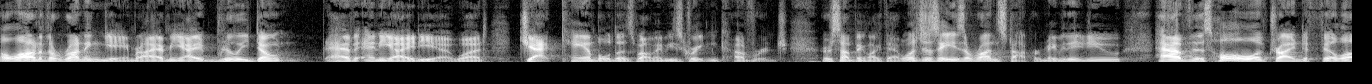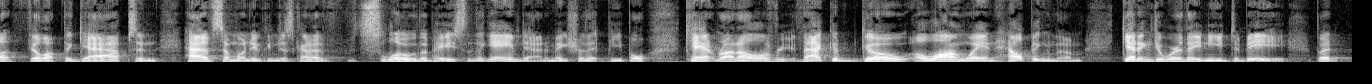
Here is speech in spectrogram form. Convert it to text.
a lot of the running game. Right? I mean, I really don't have any idea what Jack Campbell does well. Maybe he's great in coverage or something like that. Let's just say he's a run stopper. Maybe they do have this hole of trying to fill up fill up the gaps and have someone who can just kind of slow the pace of the game down to make sure that people can't run all over you. That could go a long way in helping them getting to where they need to be. But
